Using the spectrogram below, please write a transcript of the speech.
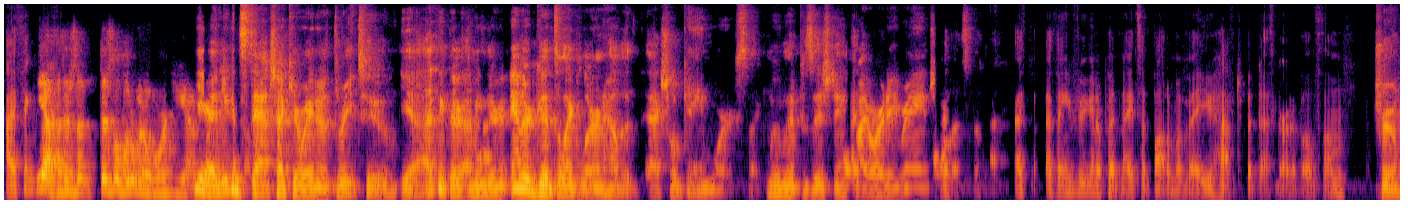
I think Yeah, that- but there's a there's a little bit of work you got. To Yeah, you can stat check your way to a three two. Yeah, I think they're. I mean, they're and they're good to like learn how the actual game works, like movement, positioning, I- priority, range, all that stuff. I, I think if you're gonna put knights at bottom of A, you have to put Death Guard above them. True.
